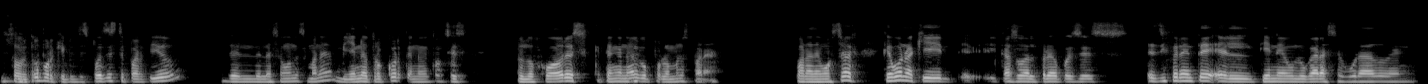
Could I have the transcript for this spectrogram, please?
sobre todo porque pues, después de este partido del- de la segunda semana viene otro corte, ¿no? Entonces, pues los jugadores que tengan algo por lo menos para, para demostrar. Que bueno, aquí el caso de Alfredo pues es, es diferente, él tiene un lugar asegurado en,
